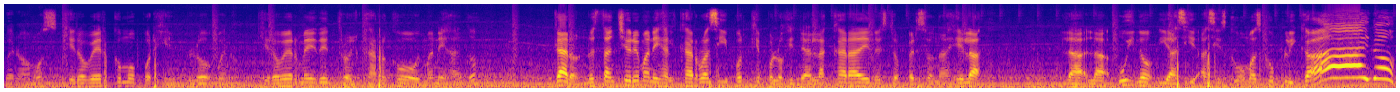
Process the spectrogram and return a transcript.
Bueno, vamos, quiero ver como por ejemplo, bueno, quiero verme dentro del carro como voy manejando. Claro, no es tan chévere manejar el carro así porque por lo general la cara de nuestro personaje la... La, la, uy no, y así, así es como más complicado. ¡Ay no!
